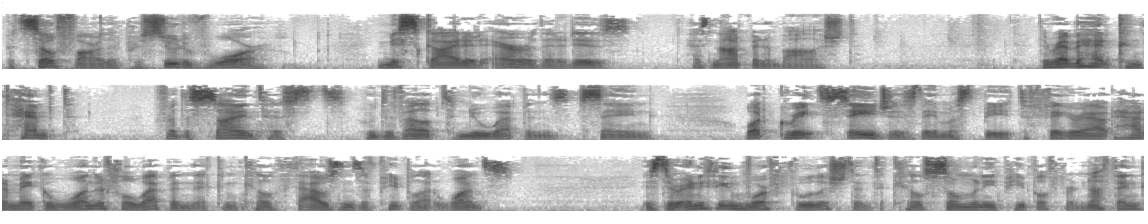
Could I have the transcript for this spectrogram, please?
But so far, the pursuit of war, misguided error that it is, has not been abolished. The Rebbe had contempt for the scientists who developed new weapons, saying, What great sages they must be to figure out how to make a wonderful weapon that can kill thousands of people at once. Is there anything more foolish than to kill so many people for nothing?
